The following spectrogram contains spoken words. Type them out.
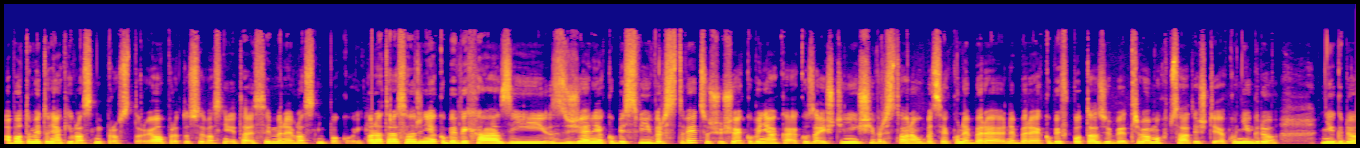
a potom je to nějaký vlastní prostor, jo? proto se vlastně i ta esej jmenuje vlastní pokoj. Ona teda samozřejmě jakoby vychází z žen jakoby svý vrstvy, což už je jakoby nějaká jako zajištěnější vrstva, ona vůbec jako nebere, nebere jakoby v potaz, že by třeba mohl psát ještě jako někdo, někdo,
